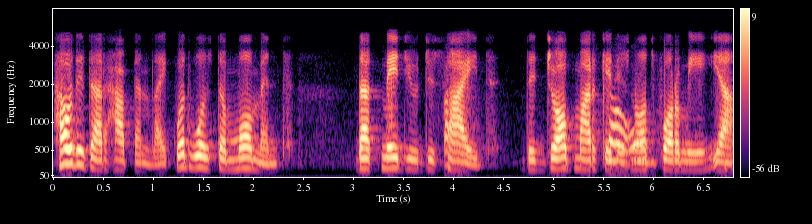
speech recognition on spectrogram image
How did that happen? Like what was the moment that made you decide the job market so, is not for me? Yeah.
